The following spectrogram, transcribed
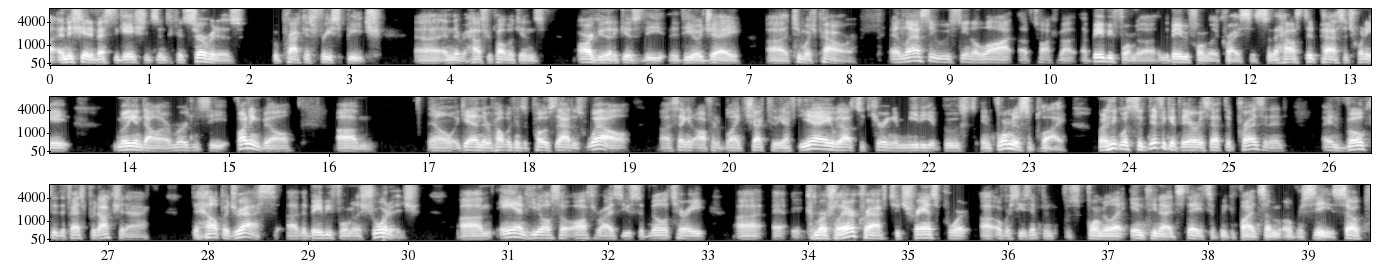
initiate investigations into conservatives who practice free speech. and the House Republicans argue that it gives the, the DOJ uh, too much power. And lastly, we've seen a lot of talk about a baby formula and the baby formula crisis. So the House did pass a $28 million emergency funding bill. Um, now, again, the Republicans opposed that as well, uh, saying it offered a blank check to the FDA without securing immediate boost in formula supply. But I think what's significant there is that the president invoked the Defense Production Act to help address uh, the baby formula shortage. Um, and he also authorized the use of military uh, commercial aircraft to transport uh, overseas infant formula into the United States if we can find some overseas. So,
